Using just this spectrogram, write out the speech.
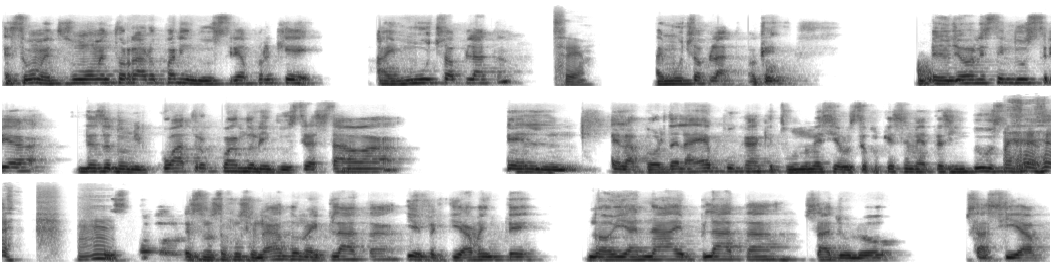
este momento es un momento raro para la industria porque hay mucha plata, Sí. hay mucha plata, ¿ok? Yo llevo en esta industria desde el 2004, cuando la industria estaba en el acord de la época, que todo el mundo me decía, ¿usted por qué se mete esa industria? esto, esto no está funcionando, no hay plata, y efectivamente no había nada de plata, o sea, yo lo hacía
